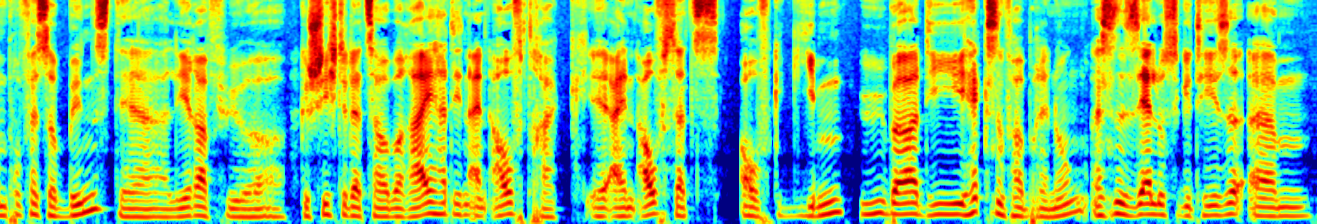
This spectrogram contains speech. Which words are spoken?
Und Professor Binz, der Lehrer für Geschichte der Zauberei, hat ihnen einen Auftrag, äh, einen Aufsatz aufgegeben über die Hexenverbrennung. Das ist eine sehr lustige These. Ähm,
